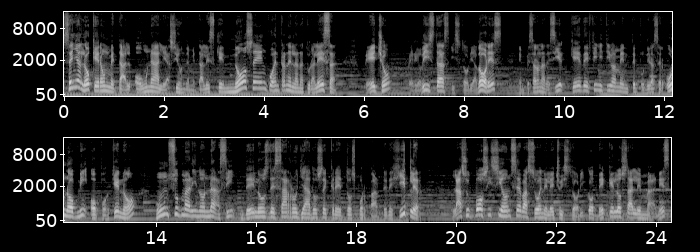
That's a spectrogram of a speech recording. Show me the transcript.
Señaló que era un metal o una aleación de metales que no se encuentran en la naturaleza. De hecho, periodistas, historiadores, empezaron a decir que definitivamente pudiera ser un ovni o, por qué no, un submarino nazi de los desarrollados secretos por parte de Hitler. La suposición se basó en el hecho histórico de que los alemanes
